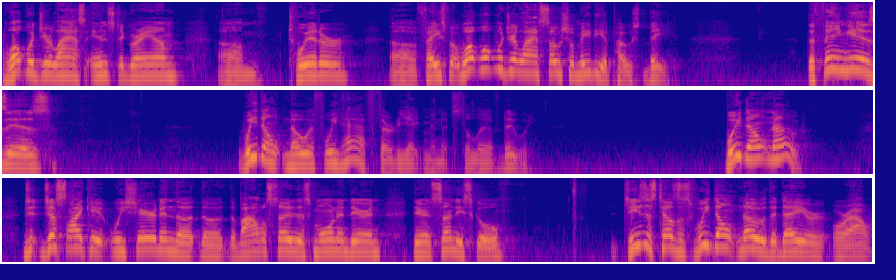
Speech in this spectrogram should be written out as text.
what would your last Instagram um, Twitter, uh, Facebook. What, what would your last social media post be? The thing is, is we don't know if we have 38 minutes to live, do we? We don't know. J- just like it, we shared in the, the, the Bible study this morning during, during Sunday school, Jesus tells us we don't know the day or, or hour.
